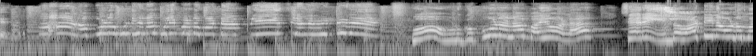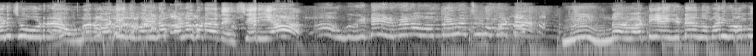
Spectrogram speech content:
நான் பூனைக்குட்டிய நான் குளிப்பாட்ட மாட்டேன். ப்ளீஸ் என்ன விட்டுடு. ஓ உனக்கு பூனைனா பயம் இல்ல? சரி இந்த வாட்டி நான் உன்னை மடிச்சு விடுறேன். இன்னொரு வாட்டி இந்த மாதிரி நான் பண்ணக்கூடாது. சரியா? உங்ககிட்ட இனிமே நான் வம்பே வச்சுக்க மாட்டேன். ம் இன்னொரு வாட்டி என்கிட்ட இந்த மாதிரி வம்பு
